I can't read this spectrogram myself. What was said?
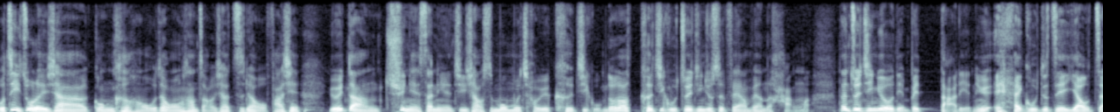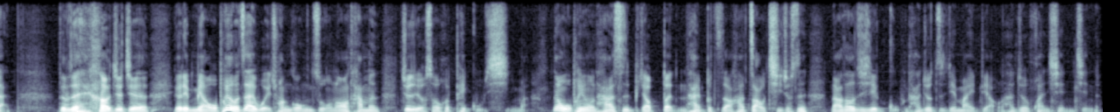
我自己做了一下功课哈，我在网上找一下资料，我发现有一档去年三年的绩效是默默超越科技股。我们都知道科技股最近就是非常非常的行嘛，但最近又有点被打脸，因为 AI 股就直接腰斩，对不对？然后就觉得有点妙。我朋友在伟创工作，然后他们就是有时候会配股息嘛。那我朋友他是比较笨，他也不知道，他早期就是拿到这些股，他就直接卖掉了，他就换现金了。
